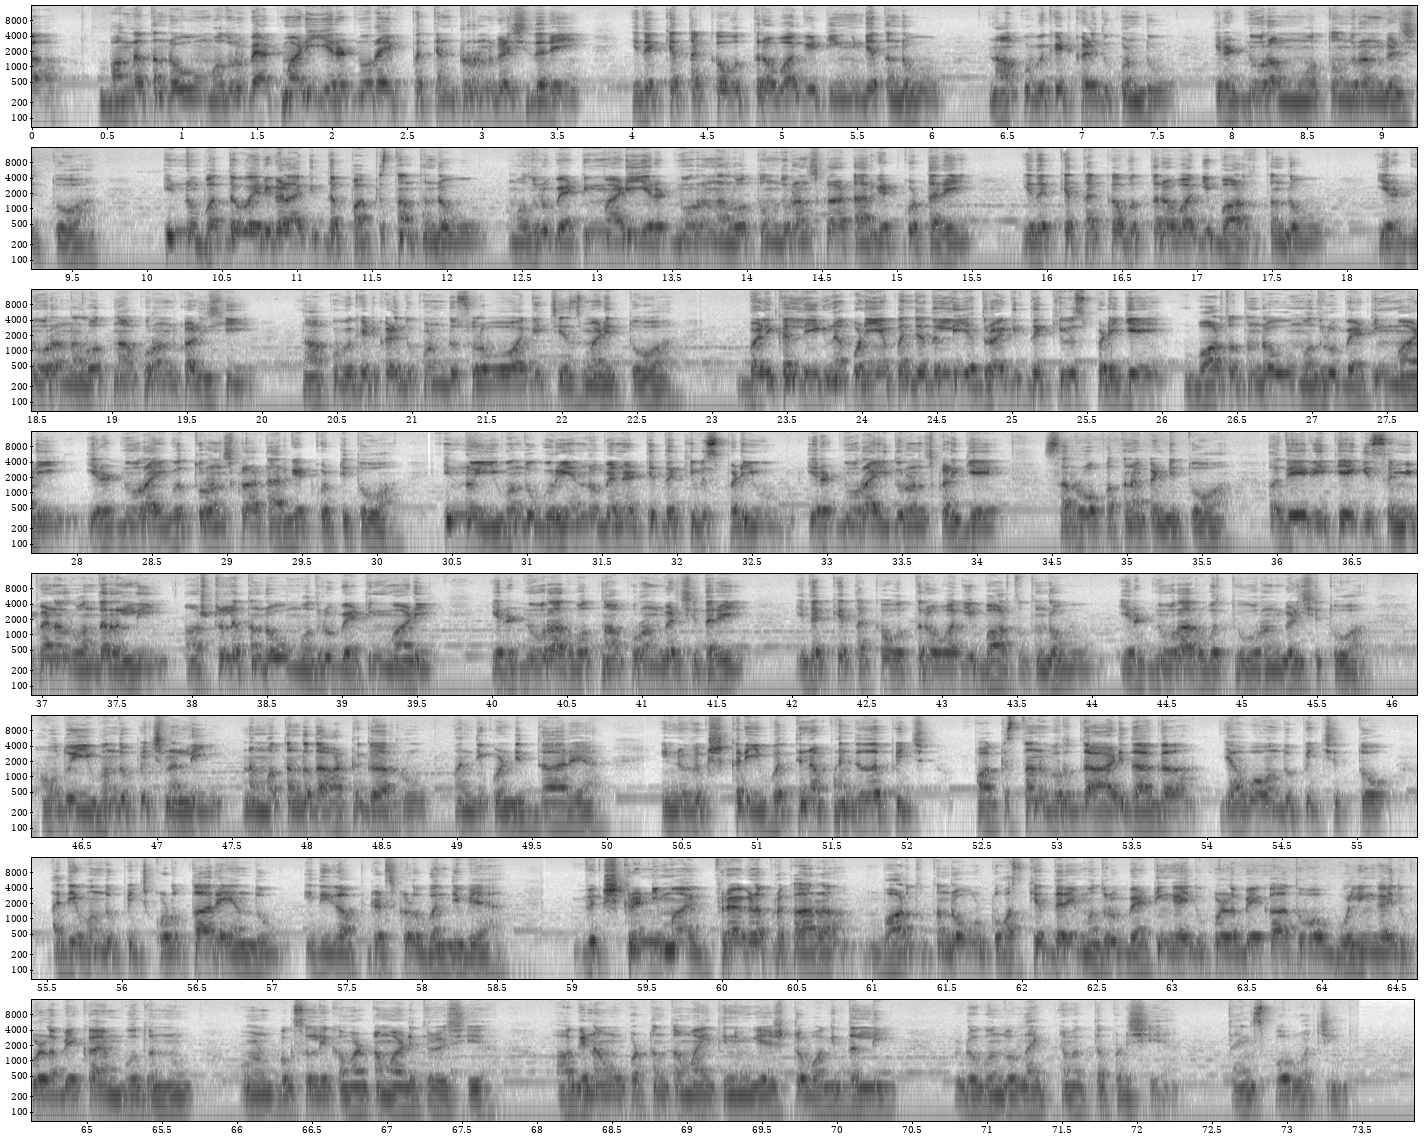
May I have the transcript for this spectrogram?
ಬಾಂಗ್ಲಾ ತಂಡವು ಮೊದಲು ಬ್ಯಾಟ್ ಮಾಡಿ ಎರಡು ನೂರ ಇಪ್ಪತ್ತೆಂಟು ರನ್ ಗಳಿಸಿದರೆ ಇದಕ್ಕೆ ತಕ್ಕ ಉತ್ತರವಾಗಿ ಟೀಮ್ ಇಂಡಿಯಾ ತಂಡವು ನಾಲ್ಕು ವಿಕೆಟ್ ಕಳೆದುಕೊಂಡು ಎರಡು ನೂರ ಮೂವತ್ತೊಂದು ರನ್ ಗಳಿಸಿತ್ತು. ಇನ್ನು ಬದ್ಧ ವೈರಿಗಳಾಗಿದ್ದ ಪಾಕಿಸ್ತಾನ ತಂಡವು ಮೊದಲು ಬ್ಯಾಟಿಂಗ್ ಮಾಡಿ ಎರಡು ನೂರ ನಲವತ್ತೊಂದು ರನ್ಸ್ಗಳ ಟಾರ್ಗೆಟ್ ಕೊಟ್ಟರೆ ಇದಕ್ಕೆ ತಕ್ಕ ಉತ್ತರವಾಗಿ ಭಾರತ ತಂಡವು ಎರಡು ನೂರ ನಲವತ್ನಾಲ್ಕು ರನ್ ಗಳಿಸಿ ನಾಲ್ಕು ವಿಕೆಟ್ ಕಳೆದುಕೊಂಡು ಸುಲಭವಾಗಿ ಚೇಸ್ ಮಾಡಿತ್ತು. ಬಳಿಕ ಲೀಗ್ನ ಕೊನೆಯ ಪಂದ್ಯದಲ್ಲಿ ಎದುರಾಗಿದ್ದ ಕಿವಿಸ್ ಪಡೆಗೆ ಭಾರತ ತಂಡವು ಮೊದಲು ಬ್ಯಾಟಿಂಗ್ ಮಾಡಿ ಎರಡು ನೂರ ಐವತ್ತು ರನ್ಸ್ಗಳ ಟಾರ್ಗೆಟ್ ಕೊಟ್ಟಿತು. ಇನ್ನು ಈ ಒಂದು ಗುರಿಯನ್ನು ಬೆನ್ನಟ್ಟಿದ್ದ ಕಿವಿಸ್ ಪಡೆಯು ಎರಡು ನೂರ ಐದು ರನ್ಸ್ಗಳಿಗೆ ಸರ್ವಪತನ ಕಂಡಿತು. ಅದೇ ರೀತಿಯಾಗಿ ಸೆಮಿಫೈನಲ್ ಒಂದರಲ್ಲಿ ಆಸ್ಟ್ರೇಲಿಯಾ ತಂಡವು ಮೊದಲು ಬ್ಯಾಟಿಂಗ್ ಮಾಡಿ ಎರಡು ನೂರ ಅರವತ್ನಾಲ್ಕು ರನ್ ಗಳಿಸಿದರೆ ಇದಕ್ಕೆ ತಕ್ಕ ಉತ್ತರವಾಗಿ ಭಾರತ ತಂಡವು ಎರಡು ನೂರ ಅರವತ್ತೇಳು ರನ್ ಗಳಿಸಿತು. ಹೌದು, ಈ ಒಂದು ಪಿಚ್ನಲ್ಲಿ ನಮ್ಮ ತಂಡದ ಆಟಗಾರರು ಹೊಂದಿಕೊಂಡಿದ್ದಾರೆ ಇನ್ನು ವೀಕ್ಷಕರು ಇವತ್ತಿನ ಪಂದ್ಯದ ಪಿಚ್ ಪಾಕಿಸ್ತಾನ ವಿರುದ್ಧ ಆಡಿದಾಗ ಯಾವ ಒಂದು ಪಿಚ್ ಇತ್ತೋ ಅದೇ ಒಂದು ಪಿಚ್ ಕೊಡುತ್ತಾರೆ ಎಂದು ಇದೀಗ ಅಪ್ಡೇಟ್ಸ್ಗಳು ಬಂದಿವೆ. ವೀಕ್ಷಕರೇ, ನಿಮ್ಮ ಅಭಿಪ್ರಾಯಗಳ ಪ್ರಕಾರ ಭಾರತ ತಂಡವು ಟಾಸ್ ಗೆದ್ದರೆ ಮೊದಲು ಬ್ಯಾಟಿಂಗ್ ಆಯ್ದುಕೊಳ್ಳಬೇಕಾ ಅಥವಾ ಬೌಲಿಂಗ್ ಆಯ್ದುಕೊಳ್ಳಬೇಕಾ ಎಂಬುದನ್ನು ಕಾಮೆಂಟ್ ಬಾಕ್ಸಲ್ಲಿ ಕಮೆಂಟ್ ಮಾಡಿ ತಿಳಿಸಿ. ಹಾಗೆ ನಾವು ಕೊಟ್ಟಂಥ ಮಾಹಿತಿ ನಿಮಗೆ ಇಷ್ಟವಾಗಿದ್ದಲ್ಲಿ ವಿಡಿಯೋಗೊಂದು ಲೈಕ್ನ ವ್ಯಕ್ತಪಡಿಸಿ. Thanks for watching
